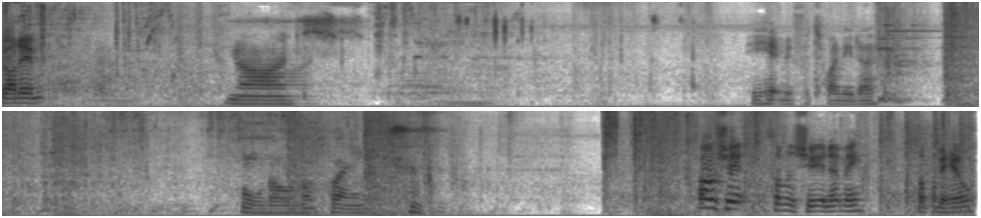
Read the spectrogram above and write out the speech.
Got him. Nice. He hit me for 20 though. Oh no, not 20. Oh shit, someone's shooting at me. Top of the hill.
